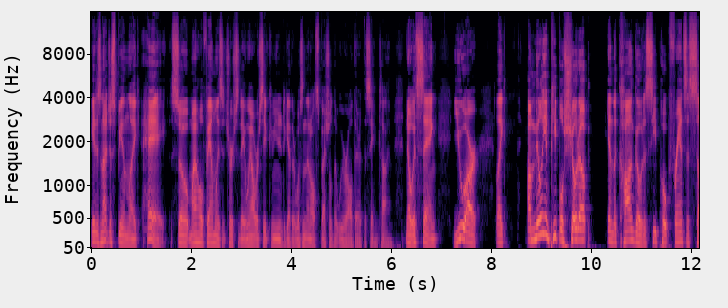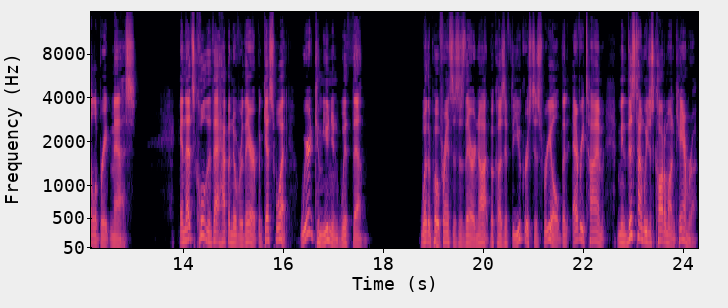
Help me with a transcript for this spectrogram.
It is not just being like, hey, so my whole family's at church today and we all received communion together. Wasn't that all special that we were all there at the same time? No, it's saying you are like a million people showed up in the Congo to see Pope Francis celebrate Mass. And that's cool that that happened over there. But guess what? We're in communion with them whether Pope Francis is there or not, because if the Eucharist is real, then every time, I mean, this time we just caught him on camera,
